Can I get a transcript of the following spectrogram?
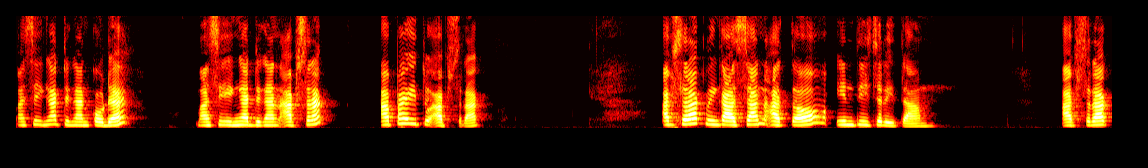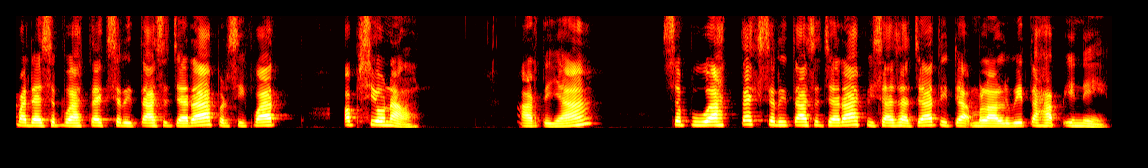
Masih ingat dengan koda? Masih ingat dengan abstrak? Apa itu abstrak? Abstrak ringkasan atau inti cerita. Abstrak pada sebuah teks cerita sejarah bersifat opsional. Artinya, sebuah teks cerita sejarah bisa saja tidak melalui tahap ini.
